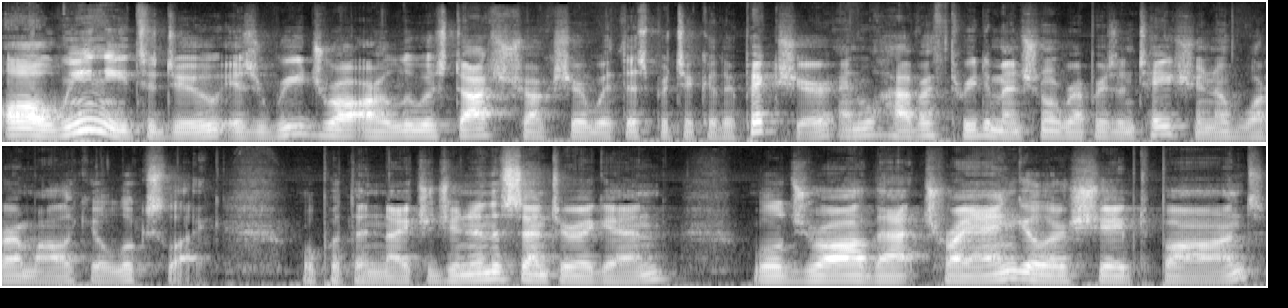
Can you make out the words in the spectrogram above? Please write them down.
All we need to do is redraw our Lewis dot structure with this particular picture and we'll have a three-dimensional representation of what our molecule looks like. We'll put the nitrogen in the center again. We'll draw that triangular shaped bond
